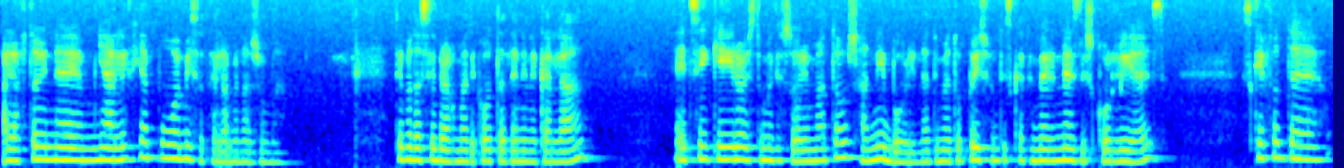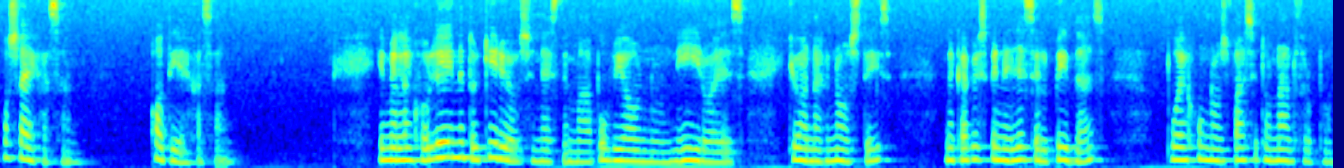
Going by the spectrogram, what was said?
αλλά αυτό είναι μια αλήθεια που εμείς θα θέλαμε να ζούμε. Τίποτα στην πραγματικότητα δεν είναι καλά. Έτσι και οι ήρωες του μυθιστορήματος, ανήμποροι να αντιμετωπίσουν τις καθημερινές δυσκολίες, σκέφτονται όσα έχασαν, ό,τι έχασαν. Η μελαγχολία είναι το κύριο συνέστημα που βιώνουν οι ήρωες και ο αναγνώστης με κάποιες πινελιές ελπίδας που έχουν ως βάση τον άνθρωπο.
